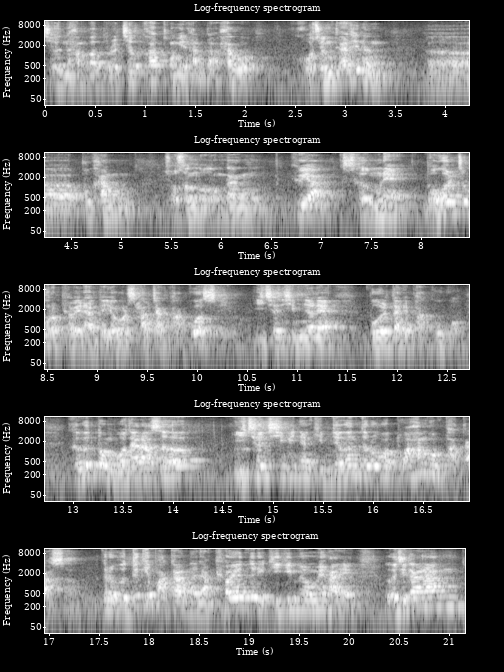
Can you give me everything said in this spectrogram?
전 한반도를 적화 통일한다 하고 그 전까지는 어, 북한 조선노동당 규약 서문에 노골적으로 표현하는데 이걸 살짝 바꾸었어요. 2010년에 9월달에 바꾸고 그것도 모자라서 2012년 김정은 들어오고 또 한 번 바꿨어. 그래 어떻게 바꿨느냐 표현들이 기기묘묘하니 어지간한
